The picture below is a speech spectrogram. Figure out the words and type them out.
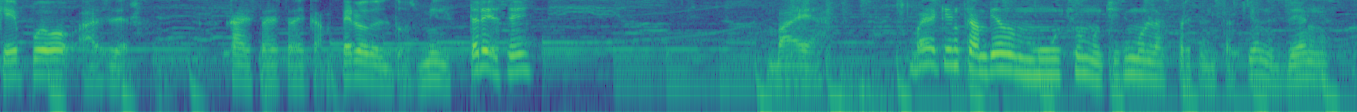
qué puedo hacer. Acá está esta de Campero del 2013. Vaya, vaya que han cambiado mucho, muchísimo las presentaciones. Vean esto.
